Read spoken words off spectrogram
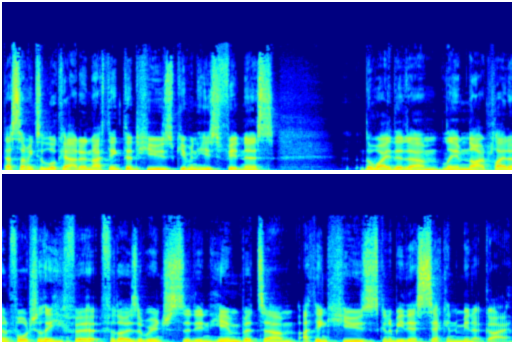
that's something to look at. And I think that Hughes, given his fitness, the way that um, Liam Knight played, unfortunately, for, for those that were interested in him, but um, I think Hughes is going to be their second minute guy.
